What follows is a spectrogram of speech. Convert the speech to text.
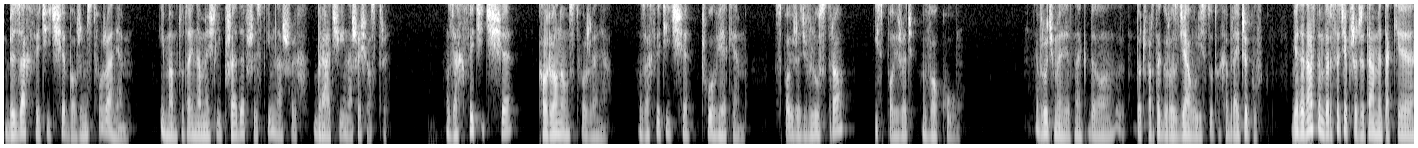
by zachwycić się Bożym stworzeniem. I mam tutaj na myśli przede wszystkim naszych braci i nasze siostry. Zachwycić się koroną stworzenia, zachwycić się człowiekiem, spojrzeć w lustro i spojrzeć wokół. Wróćmy jednak do, do czwartego rozdziału listu do Hebrajczyków. W jedenastym wersecie przeczytamy takie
